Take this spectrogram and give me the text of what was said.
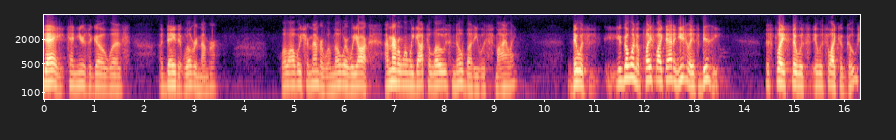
day, 10 years ago, was a day that we'll remember. We'll always remember. We'll know where we are. I remember when we got to Lowe's, nobody was smiling. There was, you go into a place like that, and usually it's busy. This place, there was, it was like a ghost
